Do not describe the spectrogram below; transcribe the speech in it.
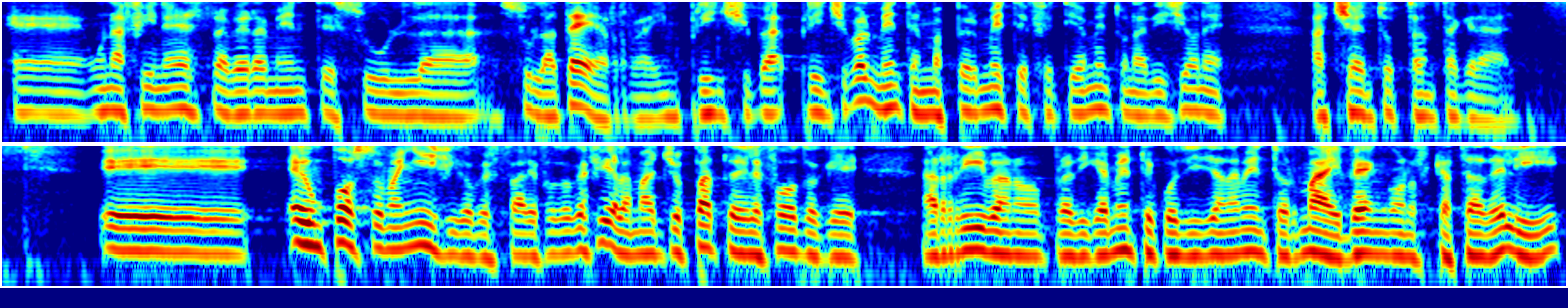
eh, una finestra veramente sul, sulla Terra principal, principalmente, ma permette effettivamente una visione a 180 gradi. È un posto magnifico per fare fotografia, la maggior parte delle foto che arrivano praticamente quotidianamente ormai vengono scattate lì,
